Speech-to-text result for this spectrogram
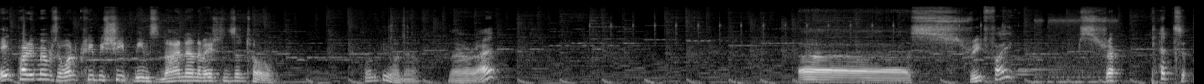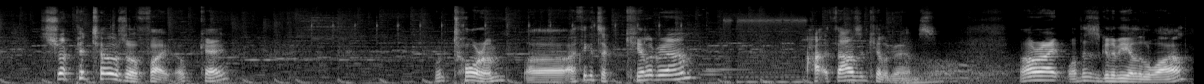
Eight party members and one creepy sheep means nine animations in total. I want to be one now. Alright. Uh, street fight? Strepit Strepitozo fight. Okay. One Torum. Uh, I think it's a kilogram? A thousand kilograms. Alright, well this is going to be a little while.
